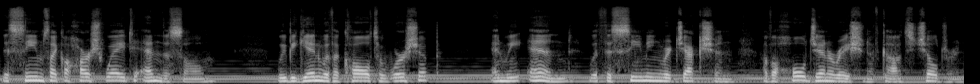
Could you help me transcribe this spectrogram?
This seems like a harsh way to end the psalm. We begin with a call to worship and we end with the seeming rejection of a whole generation of God's children.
